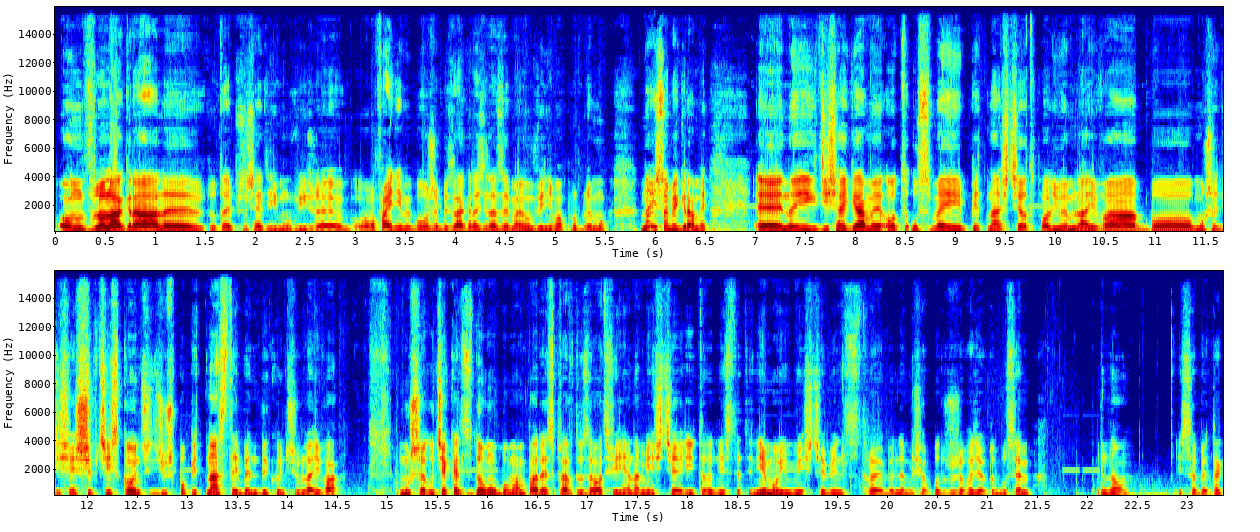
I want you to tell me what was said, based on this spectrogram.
On w Lola gra, ale tutaj przyszedł i mówi, że o, fajnie by było, żeby zagrać razem, a ja mówię, nie ma problemu. No i sobie gramy. E, no i dzisiaj gramy od 8.15, odpaliłem live'a, bo muszę dzisiaj szybciej skończyć. Już po 15 będę kończył live'a. Muszę uciekać z domu, bo mam parę spraw do załatwienia na mieście i to niestety nie moim mieście, więc trochę będę musiał podróżować autobusem. No, i sobie tak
